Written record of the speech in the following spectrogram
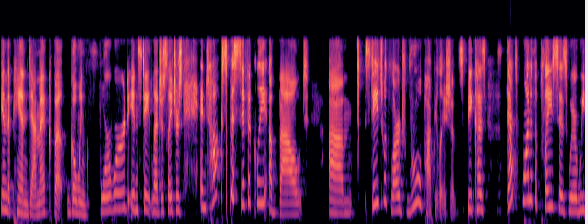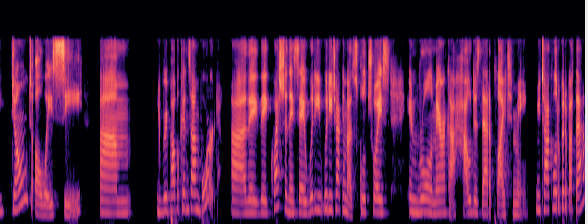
in the pandemic, but going forward in state legislatures, and talk specifically about um, states with large rural populations, because that's one of the places where we don't always see um, Republicans on board. Uh, they they question. They say, "What are you What are you talking about? School choice in rural America? How does that apply to me?" Can you talk a little bit about that?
